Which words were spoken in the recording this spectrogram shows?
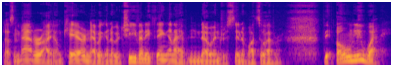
doesn't matter. I don't care. Never going to achieve anything, and I have no interest in it whatsoever. The only way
